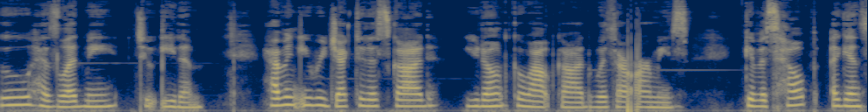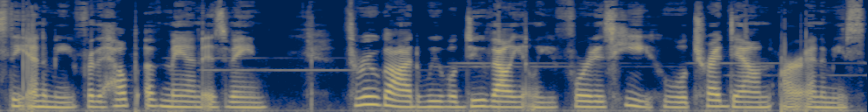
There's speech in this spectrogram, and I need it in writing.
Who has led me to Edom? Haven't you rejected us, God? You don't go out, God, with our armies. Give us help against the enemy, for the help of man is vain. Through God we will do valiantly, for it is He who will tread down our enemies.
